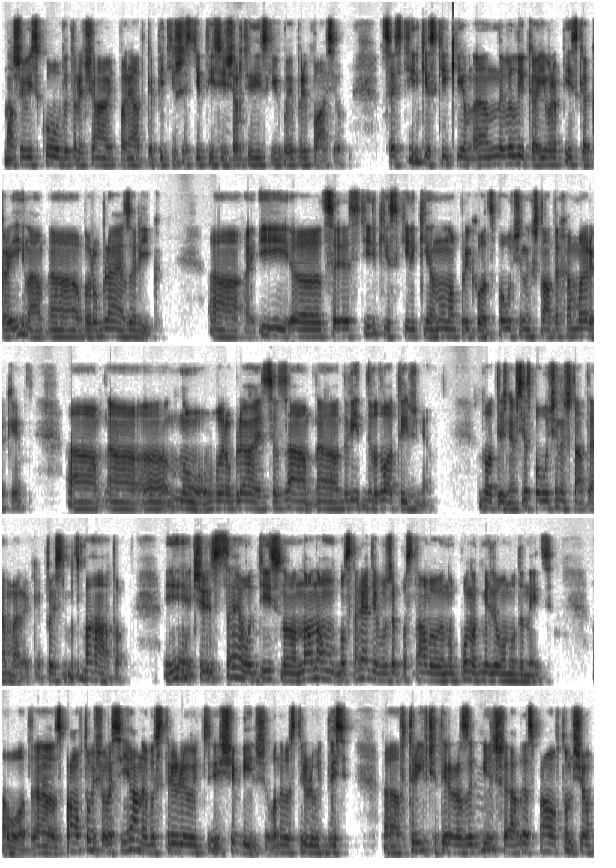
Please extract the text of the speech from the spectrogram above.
наші військові витрачають порядка 5-6 тисяч артилерійських боєприпасів. Це стільки, скільки е, невелика європейська країна е, виробляє за рік. І е, це стільки, скільки, ну, наприклад, Сполучених Штатах Америки ну, виробляється за а, дві, два тижні. Два тижні всі Сполучені Штати Америки. Тобто багато. І через це от дійсно на нам снарядів вже поставили ну, понад мільйон одиниць. А От. Е, Справа в тому, що росіяни вистрілюють ще більше. Вони вистрілюють десь е, в 3-4 рази більше, але справа в тому, що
